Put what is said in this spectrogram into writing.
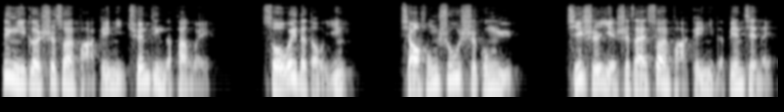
另一个是算法给你圈定的范围。所谓的抖音、小红书是公域，其实也是在算法给你的边界内。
